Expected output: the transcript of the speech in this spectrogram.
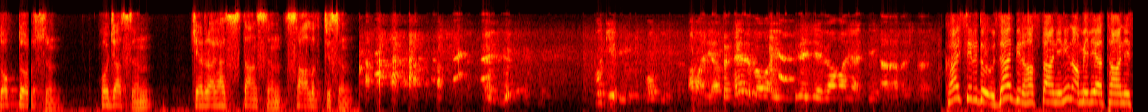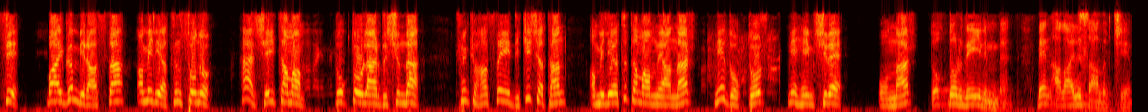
doktorsun, hocasın, cerrahi asistansın, sağlıkçısın. Bu gibi oldu ameliyat. Her babayın bileceği bir ameliyat değil arkadaşlar. Kayseri'de özel bir hastanenin ameliyathanesi. Baygın bir hasta, ameliyatın sonu. Her şey tamam. Doktorlar dışında. Çünkü hastaya dikiş atan, ameliyatı tamamlayanlar ne doktor ne hemşire. Onlar Doktor değilim ben. Ben alaylı sağlıkçıyım.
